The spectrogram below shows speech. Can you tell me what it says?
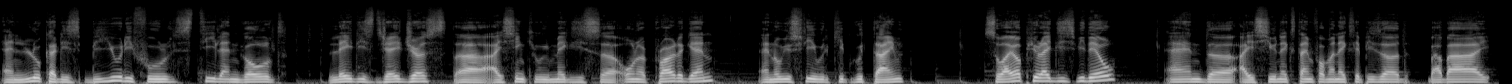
And look at this beautiful steel and gold ladies Datejust. Uh, I think it will make this uh, owner proud again. And obviously will keep good time. So I hope you like this video and uh, I see you next time for my next episode. Bye bye.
